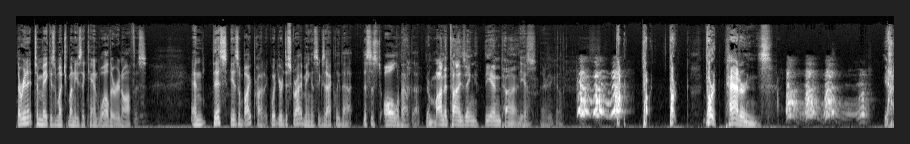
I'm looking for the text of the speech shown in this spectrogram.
They're in it to make as much money as they can while they're in office. And this is a byproduct. What you're describing is exactly that. This is all about that. They're monetizing the end times. Yeah, there you go. Dark, dark, dark, dark patterns. Yeah.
